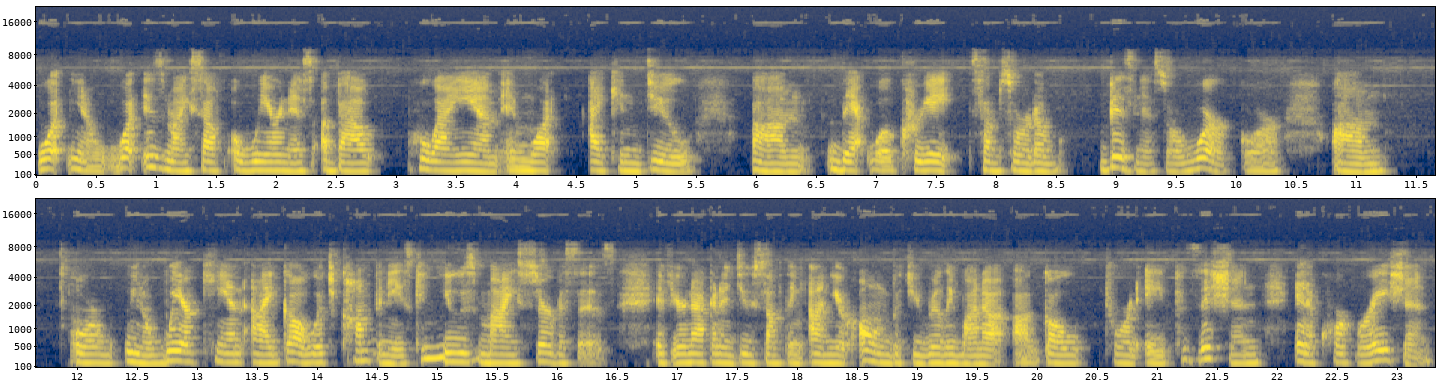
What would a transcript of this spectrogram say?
what, you know, what is my self awareness about who I am and what I can do um, that will create some sort of business or work or um, or you know where can i go? Which companies can use my services? If you're not going to do something on your own but you really want to uh, go toward a position in a corporation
